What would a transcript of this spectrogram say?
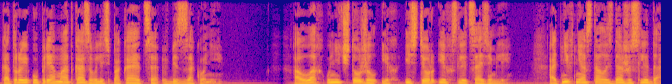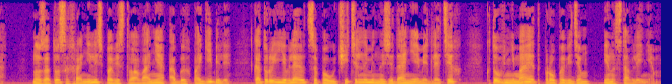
которые упрямо отказывались покаяться в беззаконии. Аллах уничтожил их и стер их с лица земли. От них не осталось даже следа, но зато сохранились повествования об их погибели, которые являются поучительными назиданиями для тех, кто внимает проповедям и наставлениям.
